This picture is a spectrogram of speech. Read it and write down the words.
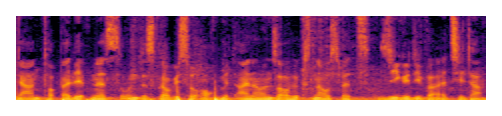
ja ein Top-Erlebnis und ist, glaube ich, so auch mit einer unserer höchsten Auswärtssiege, die wir erzielt haben.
